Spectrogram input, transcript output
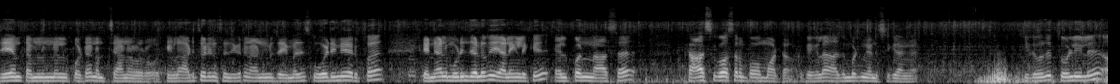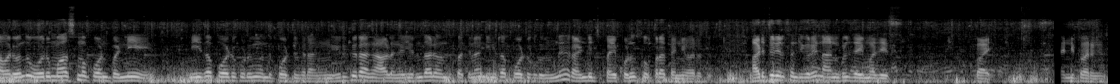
ஜெயம் தமிழ்நாள் போட்டால் நம்ம சேனல் வரும் ஓகேங்களா அடுத்த வீடியோ செஞ்சுக்கிறேன் நான் உங்களுக்கு ஜெயமாதிஸ் ஓடினே இருப்பேன். என்னால் முடிஞ்ச அளவு ஏழைங்களுக்கு ஹெல்ப் பண்ண ஆசை. காசுக்கோசரம் போக மாட்டேன் ஓகேங்களா அது மட்டும் நினச்சிக்காங்க. இது வந்து தொழில். அவர் வந்து ஒரு மாதமாக ஃபோன் பண்ணி நீ தான் போட்டு கொடுங்க வந்து போட்டுக்கிறாங்க. இங்கே இருக்கிறாங்க ஆளுங்க. இருந்தாலும் வந்து பார்த்தீங்கன்னா நீங்கள் தான் போட்டு கொடுங்கன்னு ரெண்டு இன்ச் பைப் சூப்பராக தண்ணி வருது. அடுத்த வீடியோ செஞ்சுக்கிறேன் நான் உங்களுக்கு ஜெயமாதேஸ் பாய். பண்ணி பாருங்கள்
